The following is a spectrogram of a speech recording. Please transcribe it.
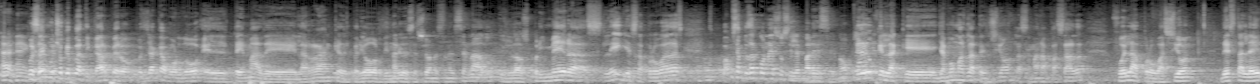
pues hay mucho que platicar, pero pues ya que abordó el tema del arranque del periodo ordinario de sesiones en el Senado y las primeras leyes aprobadas, vamos a empezar con eso si le parece, ¿no? Claro Creo que la que llamó más la atención la semana pasada fue la aprobación de esta ley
